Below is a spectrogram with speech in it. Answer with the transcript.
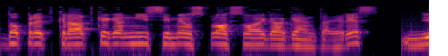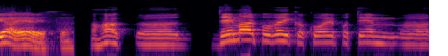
do predkratkega nisi imel sploh svojega agenta, je res? Ja, je res. Ja. Aha, dej mal povej, kako je potem uh,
